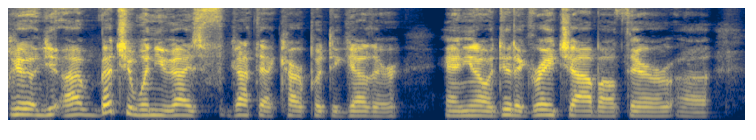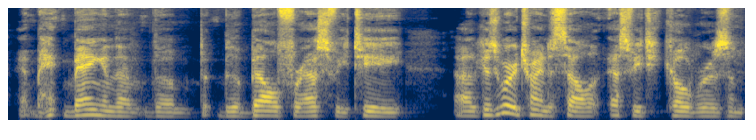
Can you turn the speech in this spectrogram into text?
I bet you when you guys got that car put together, and you know, it did a great job out there uh, banging the, the the bell for SVT because we were trying to sell SVT Cobras and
